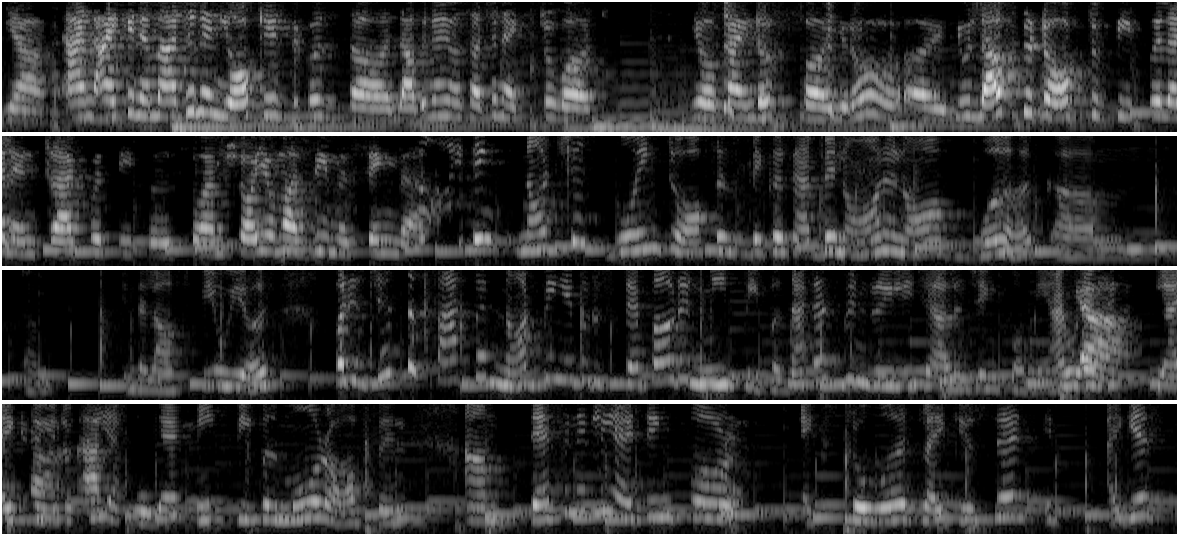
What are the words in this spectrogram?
yeah, and I can imagine in your case because uh, Lavanya, you're such an extrovert. You're kind of uh, you know uh, you love to talk to people and interact with people. So I'm sure you must be missing No, that. I think not just going to office because I've been on and off work um, the last few years, but it's just the fact that not being able to step out and meet people that has been really challenging for me. I would Yeah, have liked to, you know, yeah, be out there, meet people more often. Um, definitely, I think for extroverts, like you said, it, I guess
